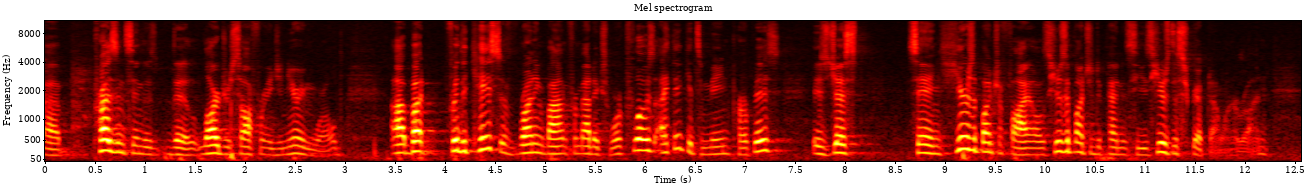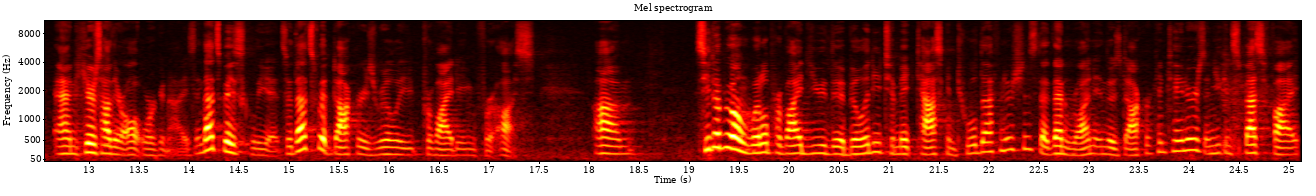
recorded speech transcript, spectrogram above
a, presence in the, the, larger software engineering world. Uh, but for the case of running bioinformatics workflows, I think its main purpose is just saying, here's a bunch of files, here's a bunch of dependencies, here's the script I want to run, and here's how they're all organized. And that's basically it. So that's what Docker is really providing for us. Um, CWL and WDL provide you the ability to make task and tool definitions that then run in those Docker containers, and you can specify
